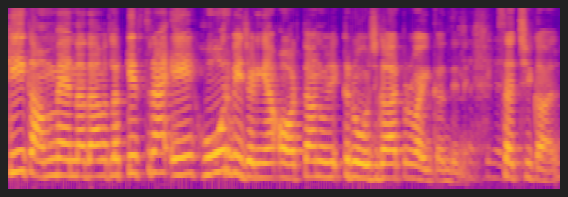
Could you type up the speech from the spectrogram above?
ਕੀ ਕੰਮ ਹੈ ਇਹਨਾਂ ਦਾ ਮਤਲਬ ਕਿਸ ਤਰ੍ਹਾਂ ਇਹ ਹੋਰ ਵੀ ਜਿਹੜੀਆਂ ਔਰਤਾਂ ਨੂੰ ਇੱਕ ਰੋਜ਼ਗਾਰ ਪ੍ਰੋਵਾਈਡ ਕਰਦੇ ਨੇ। ਸਤਿ ਸ਼੍ਰੀ ਅਕਾਲ।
